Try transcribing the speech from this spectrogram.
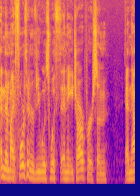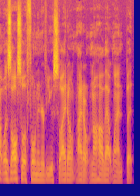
and then my fourth interview was with an HR person, and that was also a phone interview. So I don't, I don't know how that went, but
